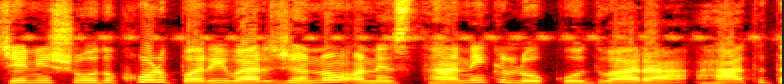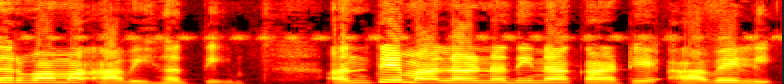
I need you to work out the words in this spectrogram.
જેની શોધખોળ પરિવારજનો અને સ્થાનિક લોકો દ્વારા હાથ ધરવામાં આવી હતી. અંતે માલણ નદીના કાંઠે આવેલી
